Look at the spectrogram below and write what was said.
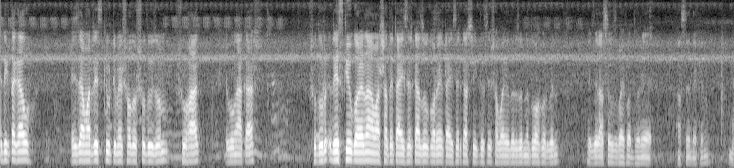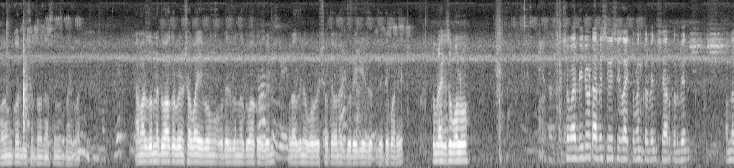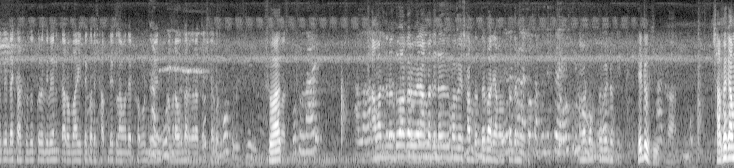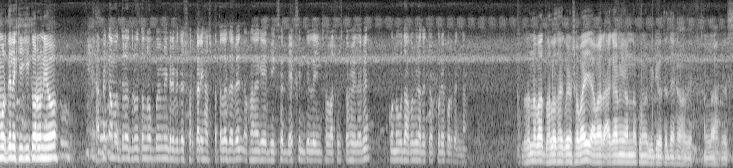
এদিক তাকাও। এই যে আমার রেস্কিউ টিমের সদস্য দুইজন, সুহাগ এবং আকাশ। শুধু রেস্কিউ করে না, আমার সাথে টাইসের কাজও করে, টাইসের কাজ শিখতেছে, সবাই ওদের জন্য দোয়া করবেন। এই যে রাসেলস ভাইপার ধরে আছে, দেখেন। ভয়ঙ্কর বিষধর রাসেলস ভাইপার। আমার জন্য দোয়া করবেন সবাই এবং ওদের জন্য দোয়া করবেন। ওরা যেন ভবিষ্যতে অনেক দূরে এগিয়ে যেতে পারে। তোমরা কিছু বলো? সবাই ভিডিওটা বেশি বেশি লাইক কমেন্ট করবেন শেয়ার করবেন। অন্যকে দেখার সুযোগ করে দিবেন কারও বাড়িতে করে সাপ দেখলে আমাদের খবর দিবেন আমরা উদ্ধার করার চেষ্টা করব। সোহাগ? আমাদের জন্য দোয়া করবেন আমরা যেন ওইভাবে সাপ ধরতে পারি আমার উস্তাদের মতো। আমার বক্তব্য এটুকুই এটু কি? সাপে কামড় দিলে কি কি করণীয়? সাপে কামড় দিলে দ্রুত নব্বই মিনিটের ভিতরে সরকারি হাসপাতালে যাবেন ওখানে গিয়ে ভ্যাকসিন ভ্যাকসিন দিলে ইনশাল্লাহ সুস্থ হয়ে যাবেন কোনো উদা কবিরাজের চক্করে পড়বেন না। ধন্যবাদ ভালো থাকবেন সবাই। আবার আগামী অন্য কোনো ভিডিওতে দেখা হবে। আল্লাহ হাফেজ।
